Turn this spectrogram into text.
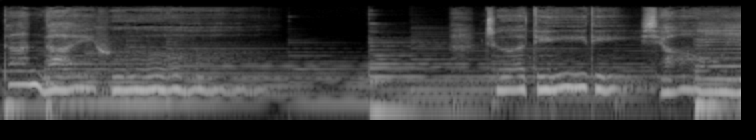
但奈何这滴滴小雨。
